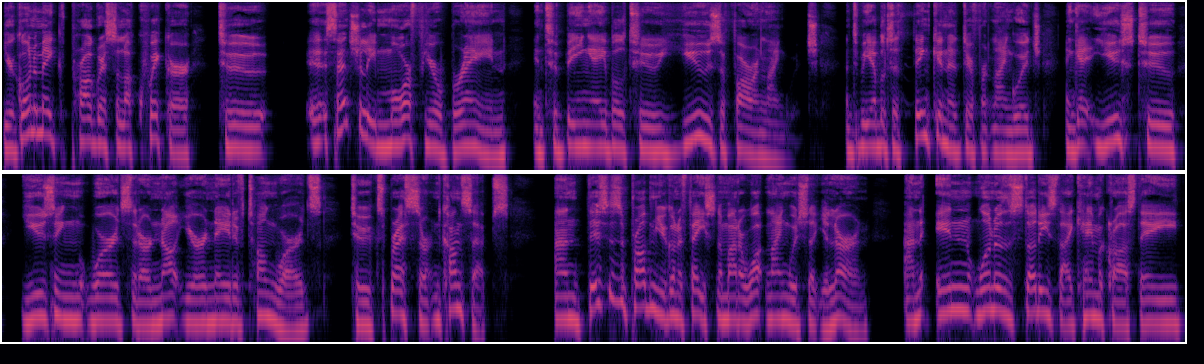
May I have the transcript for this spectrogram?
you're going to make progress a lot quicker to essentially morph your brain into being able to use a foreign language and to be able to think in a different language and get used to using words that are not your native tongue words to express certain concepts. And this is a problem you're going to face no matter what language that you learn. And in one of the studies that I came across, they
